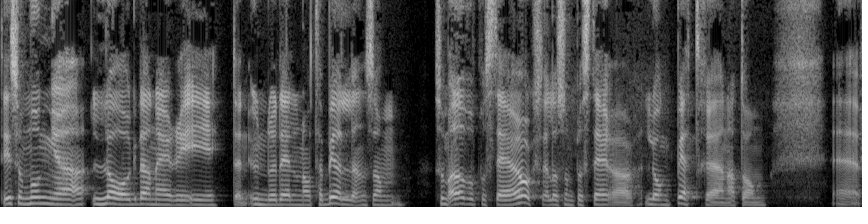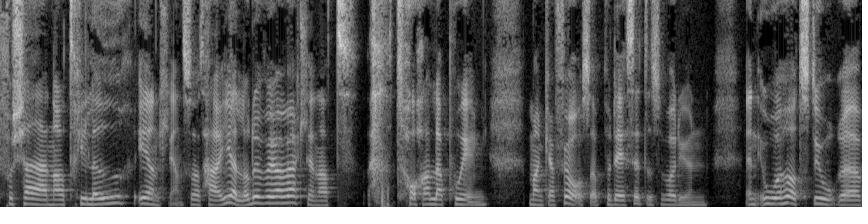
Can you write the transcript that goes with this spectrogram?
det är så många lag där nere i den undre delen av tabellen som, som överpresterar också, eller som presterar långt bättre än att de eh, förtjänar att trilla ur egentligen. Så att här gäller det verkligen att ta alla poäng man kan få. Så på det sättet så var det ju en, en oerhört stor, eh,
